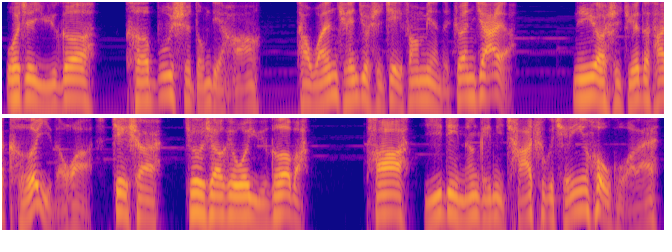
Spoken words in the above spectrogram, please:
我这宇哥可不是懂点行，他完全就是这方面的专家呀。你要是觉得他可以的话，这事儿就交给我宇哥吧。”他一定能给你查出个前因后果来。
